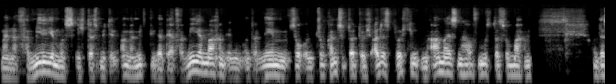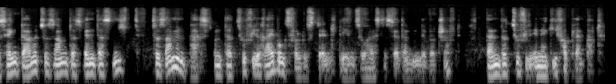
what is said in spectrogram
meiner Familie muss ich das mit den anderen Mitgliedern der Familie machen, in einem Unternehmen so und so kannst du dadurch alles durchgehen. Ein Ameisenhaufen muss das so machen. Und das hängt damit zusammen, dass wenn das nicht zusammenpasst und da zu viel Reibungsverluste entstehen, so heißt es ja dann in der Wirtschaft, dann wird zu viel Energie verplempert.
